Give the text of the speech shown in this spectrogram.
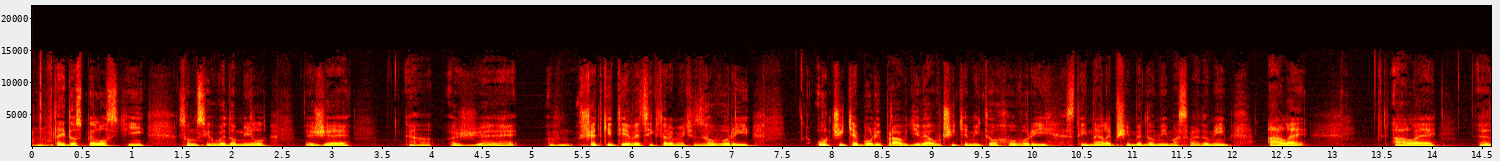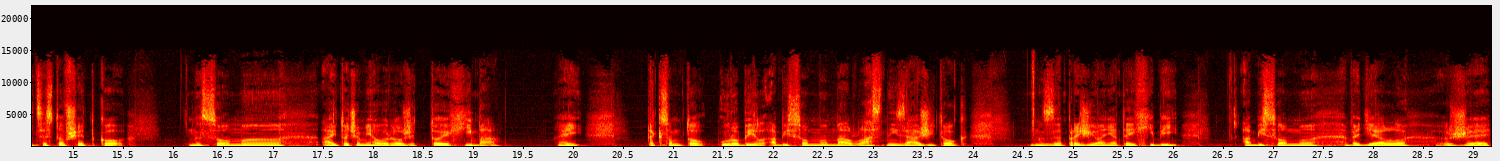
v tej dospelosti som si uvedomil, že, e, že všetky tie veci, ktoré mi otec hovorí, určite boli pravdivé a určite mi to hovorí s tým najlepším vedomím a svedomím, ale, ale e, cez to všetko som e, aj to, čo mi hovoril, že to je chyba, hej, tak som to urobil, aby som mal vlastný zážitok z prežívania tej chyby, aby som vedel, že,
